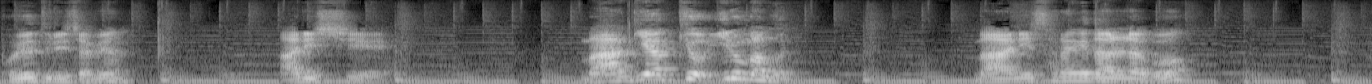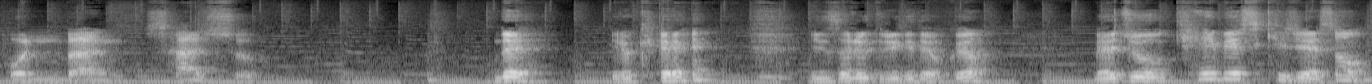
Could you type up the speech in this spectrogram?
보여드리자면 아리 씨의 마기학교 이름학은 많이 사랑해달라고 본방 사수. 네 이렇게 인사를 드리게 되었고요. 매주 KBS 키즈에서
